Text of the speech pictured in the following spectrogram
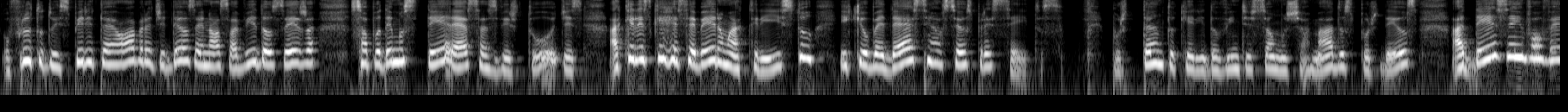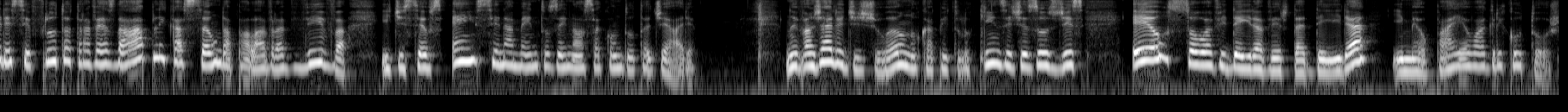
O fruto do Espírito é obra de Deus em nossa vida, ou seja, só podemos ter essas virtudes aqueles que receberam a Cristo e que obedecem aos seus preceitos. Portanto, querido ouvinte, somos chamados por Deus a desenvolver esse fruto através da aplicação da palavra viva e de seus ensinamentos em nossa conduta diária. No Evangelho de João, no capítulo 15, Jesus diz: Eu sou a videira verdadeira e meu pai é o agricultor.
